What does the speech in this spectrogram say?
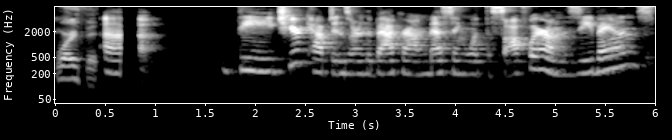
Worth it. Uh, the cheer captains are in the background messing with the software on the Z bands,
